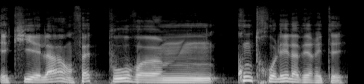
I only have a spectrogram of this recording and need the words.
et qui est là en fait pour contrôler la vérité,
